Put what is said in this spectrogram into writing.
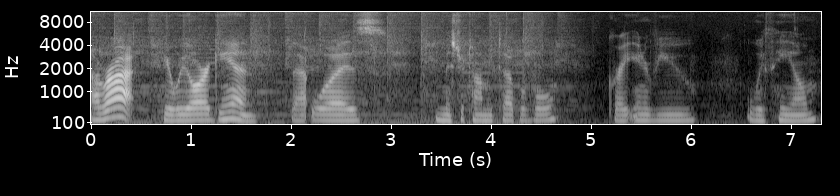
All right, here we are again. That was Mr. Tommy Tuberville. Great interview with him.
